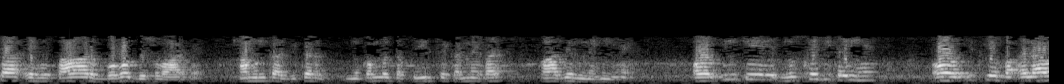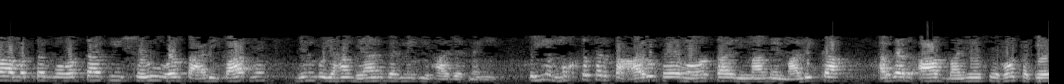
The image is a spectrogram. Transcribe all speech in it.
کا احسار بہت دشوار ہے۔ ہم ان کا ذکر مکمل تفصیل سے کرنے پر قابل نہیں ہے اور ان کے نسخے بھی کئی ہیں۔ اور اس کے علاوہ مطلب موقع کی شروع اور تعلیقات ہیں، جن کو یہاں بیان کرنے کی حاجت نہیں۔ تو یہ مختصر تعارف ہے موقع امام مالک کا۔ اگر آپ بھائیوں سے ہو سکے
